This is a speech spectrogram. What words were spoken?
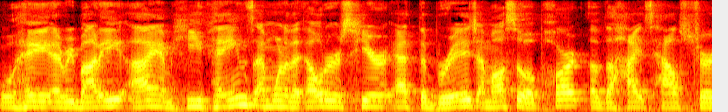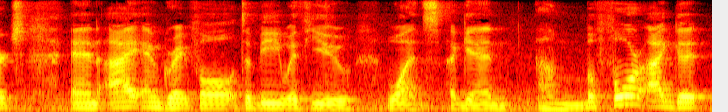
Well, hey, everybody. I am Heath Haynes. I'm one of the elders here at the bridge. I'm also a part of the Heights House Church, and I am grateful to be with you once again. Um, before I get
